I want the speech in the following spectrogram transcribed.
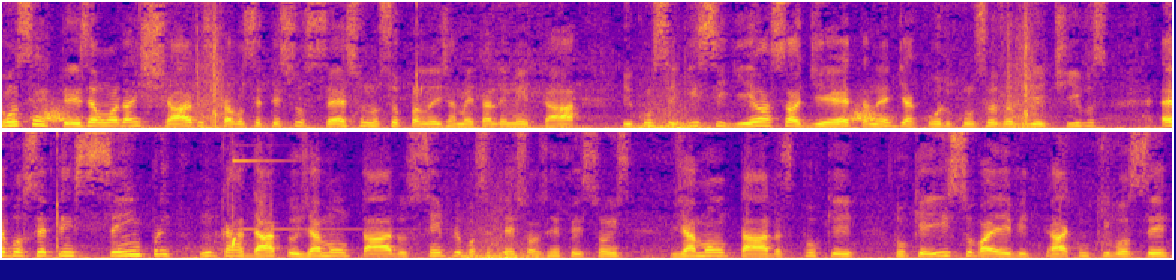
com certeza é uma das chaves para você ter sucesso no seu planejamento alimentar e conseguir seguir a sua dieta, né, de acordo com seus objetivos, é você ter sempre um cardápio já montado, sempre você ter suas refeições já montadas. Por quê? Porque isso vai evitar com que você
